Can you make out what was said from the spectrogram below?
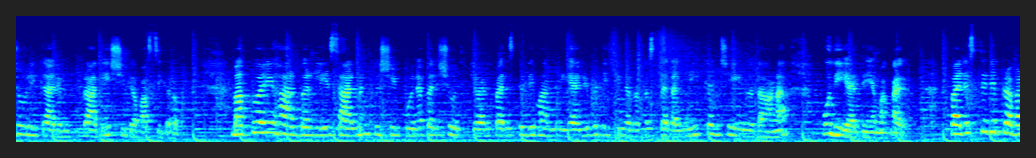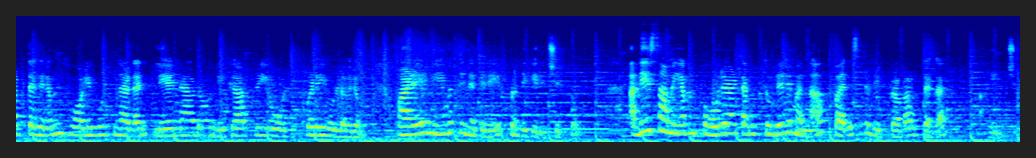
ജോലിക്കാരും പ്രാദേശികവാസികളും. മക്വാരി ഹാർബറിലെ സാൽമൺ കൃഷി പുനഃപരിശോധിക്കുവാൻ പരിസ്ഥിതി മന്ത്രി അനുവദിക്കുന്ന വ്യവസ്ഥകൾ നീക്കം ചെയ്യുന്നതാണ് പുതിയ നിയമങ്ങൾ. പരിസ്ഥിതി പ്രവർത്തകരും ഹോളിവുഡ് നടൻ ലിയനാർഡോ ഡിഗാപ്രിയോ ഉൾപ്പെടെയുള്ളവരും പഴയ നിയമത്തിനെതിരെ പ്രതികരിച്ചിരുന്നു. അതേസമയം പോരാട്ടം തുടരുമെന്ന് പരിസ്ഥിതി പ്രവർത്തകർ അറിയിച്ചു.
